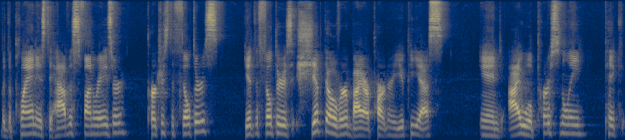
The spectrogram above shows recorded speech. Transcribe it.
But the plan is to have this fundraiser, purchase the filters, get the filters shipped over by our partner UPS, and I will personally pick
